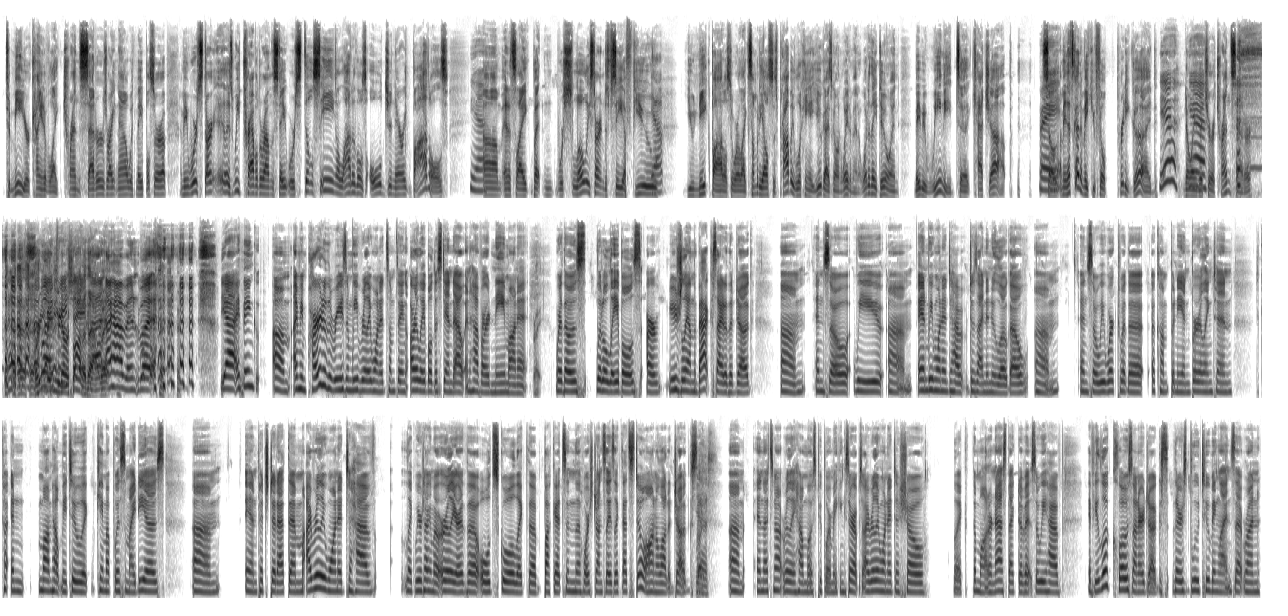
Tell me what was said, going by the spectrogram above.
to me, you're kind of like trendsetters right now with maple syrup. I mean, we're start as we traveled around the state, we're still seeing a lot of those old generic bottles, Yeah. um, and it's like, but we're slowly starting to see a few Yep. unique bottles to where like somebody else is probably looking at you guys, going, "Wait a minute, what are they doing? Maybe we need to catch up." right. So, I mean, that's got to make you feel pretty good yeah. knowing yeah. that you're a trendsetter. or well, I maybe you never thought of appreciate that. but- I haven't, but yeah, I think. Um, I mean, part of the reason we really wanted something, our label to stand out and have our name on it, Right. Where those little labels are usually on the back side of the jug, um, and so we, um, and we wanted to have design a new logo, um, and so we worked with a, a company in Burlington, co- and mom helped me too. Like, came up with some ideas, um, and pitched it at them. I really wanted to have, like we were talking about earlier, the old school, like the buckets and the horse-drawn sleighs. Like that's still on a lot of jugs. Yes. Um, and that's not really how most people are making syrup. So I really wanted to show like the modern aspect of it. So we have, if you look close on our jugs, there's blue tubing lines that run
